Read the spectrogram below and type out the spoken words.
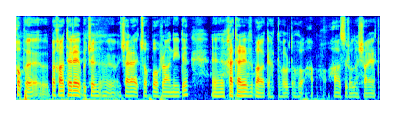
xop, bu xatirə bu şərait çox böhrani idi. E, xətər vardı hətta orada hazır ola şayət.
